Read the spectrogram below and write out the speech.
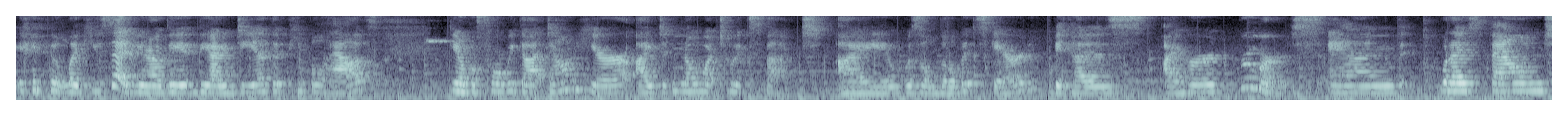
like you said, you know, the the idea that people have you know, before we got down here, I didn't know what to expect. I was a little bit scared because I heard rumors and what I've found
